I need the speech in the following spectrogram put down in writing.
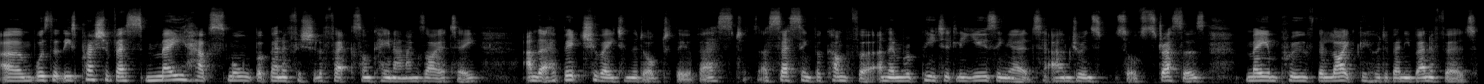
um, was that these pressure vests may have small but beneficial effects on canine anxiety, and that habituating the dog to the vest, assessing for comfort, and then repeatedly using it um, during sort of stressors may improve the likelihood of any benefit.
